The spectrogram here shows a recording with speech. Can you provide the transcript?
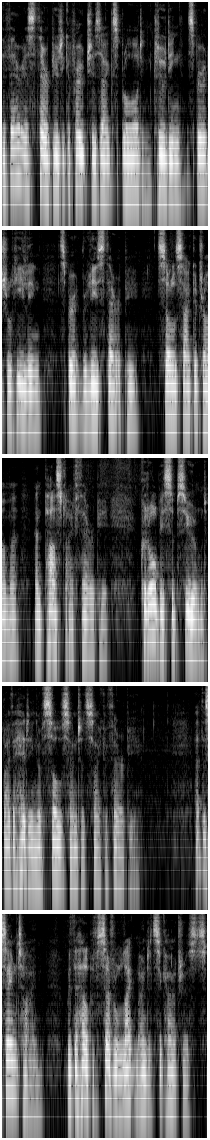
The various therapeutic approaches I explored, including spiritual healing, spirit release therapy, soul psychodrama, and past life therapy, could all be subsumed by the heading of soul centered psychotherapy. At the same time, with the help of several like minded psychiatrists,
